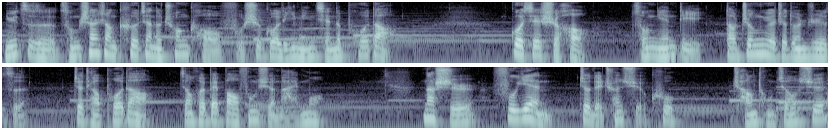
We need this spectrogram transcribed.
女子从山上客栈的窗口俯视过黎明前的坡道。过些时候，从年底到正月这段日子，这条坡道将会被暴风雪埋没。那时，赴宴就得穿雪裤、长筒胶靴，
